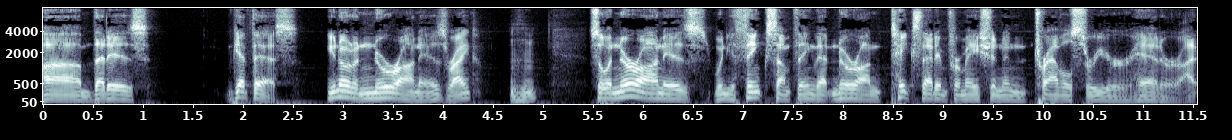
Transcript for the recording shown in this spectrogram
um, that is, get this, you know what a neuron is, right? Mm-hmm. So a neuron is when you think something, that neuron takes that information and travels through your head, or I,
